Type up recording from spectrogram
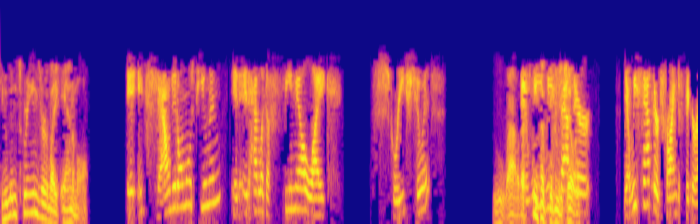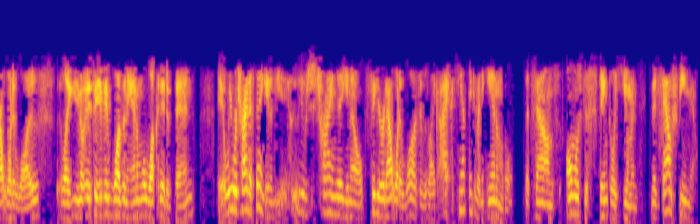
human screams or like animal? It, it sounded almost human. It it had like a female like screech to it. Ooh wow! That's, and we that's we sat chills. there. Yeah, we sat there trying to figure out what it was. Like, you know, if if it was an animal, what could it have been? We were trying to think, and it was just trying to, you know, figure it out what it was. It was like I, I can't think of an animal that sounds almost distinctly human, and it sounds female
